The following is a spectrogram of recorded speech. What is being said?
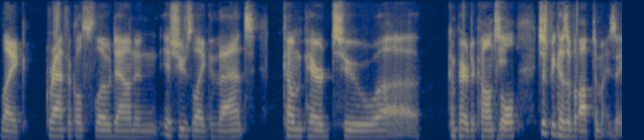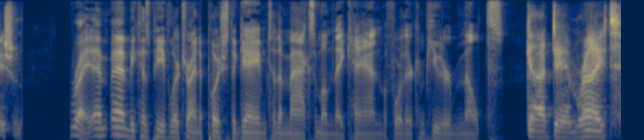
like graphical slowdown and issues like that compared to uh compared to console just because of optimization. Right, and, and because people are trying to push the game to the maximum they can before their computer melts. Goddamn right.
